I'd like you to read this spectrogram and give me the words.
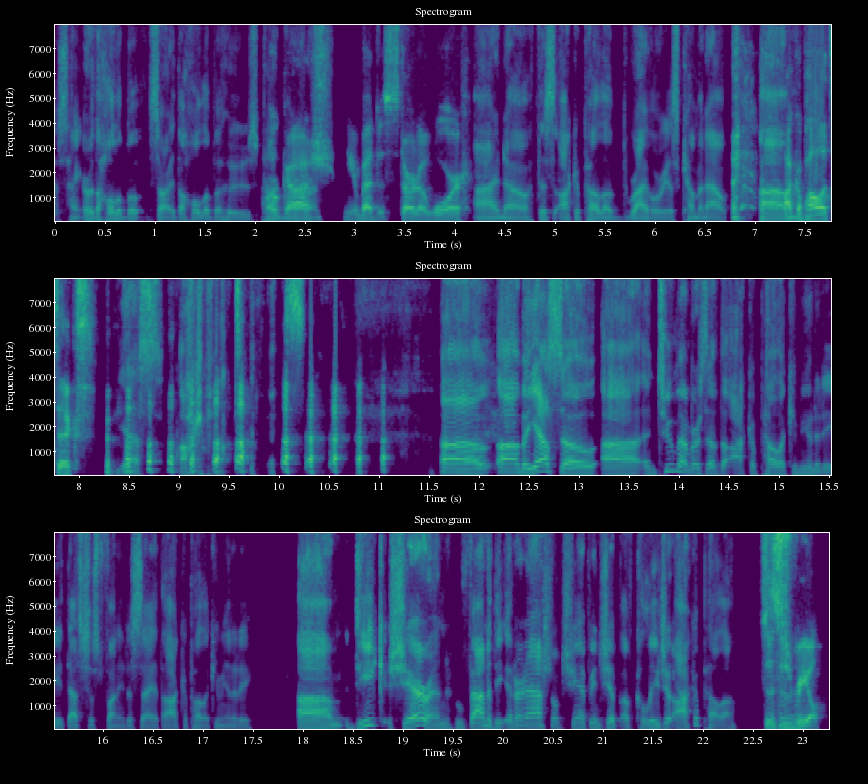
Just hang or the Hullab sorry, the Hullabahoos. Oh pardon my French. gosh, you're about to start a war. I know this acapella rivalry is coming out. Um, Acapolitics. yes, acapella. uh, uh, but yeah, so uh, and two members of the acapella community. That's just funny to say the acapella community. Um, Deke Sharon, who founded the International Championship of Collegiate Acapella. So this is real.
